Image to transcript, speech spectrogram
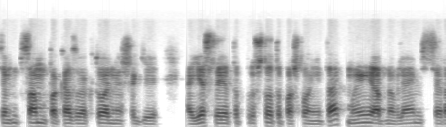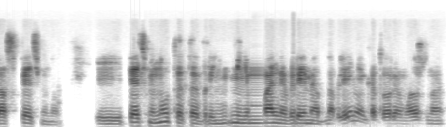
тем самым показывая актуальные шаги. А если это что-то пошло не так, мы обновляемся раз в 5 минут. И 5 минут — это минимальное время обновления, которое можно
